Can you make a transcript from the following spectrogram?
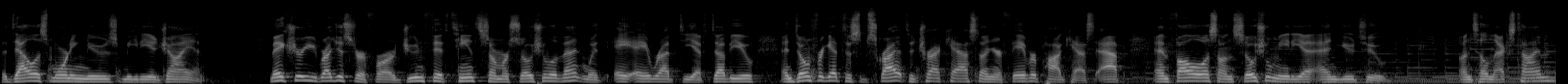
the Dallas Morning News Medium Giant. Make sure you register for our June 15th summer social event with AAREP DFW. And don't forget to subscribe to TRECcast on your favorite podcast app and follow us on social media and YouTube. Until next time,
